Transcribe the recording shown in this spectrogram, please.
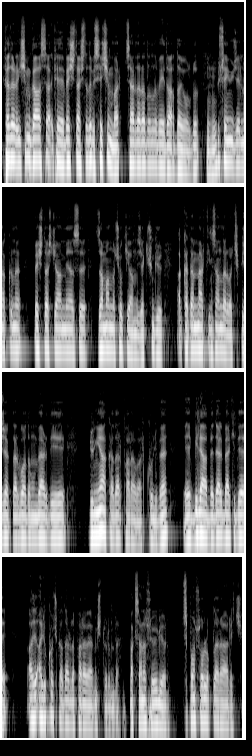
Feder şimdi Galatasaray Beşiktaş'ta da bir seçim var. Serdar Adalı Bey de aday oldu. Hı hı. Hüseyin Yücel'in hakkını Beşiktaş camiası zamanla çok iyi anlayacak. Çünkü hakikaten mert insanlar var. Çıkacaklar bu adamın verdiği dünya kadar para var kulübe. E, bila bedel belki de Ali Koç kadar da para vermiş durumda. Bak sana söylüyorum. Sponsorluklar hariç.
